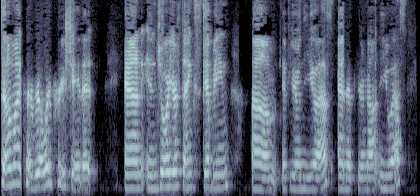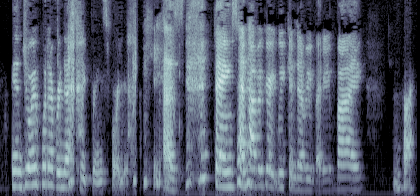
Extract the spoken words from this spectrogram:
so much. I really appreciate it. And enjoy your Thanksgiving um, if you're in the US. And if you're not in the US, enjoy whatever next week brings for you. yes. Thanks. And have a great weekend, everybody. Bye. Bye.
